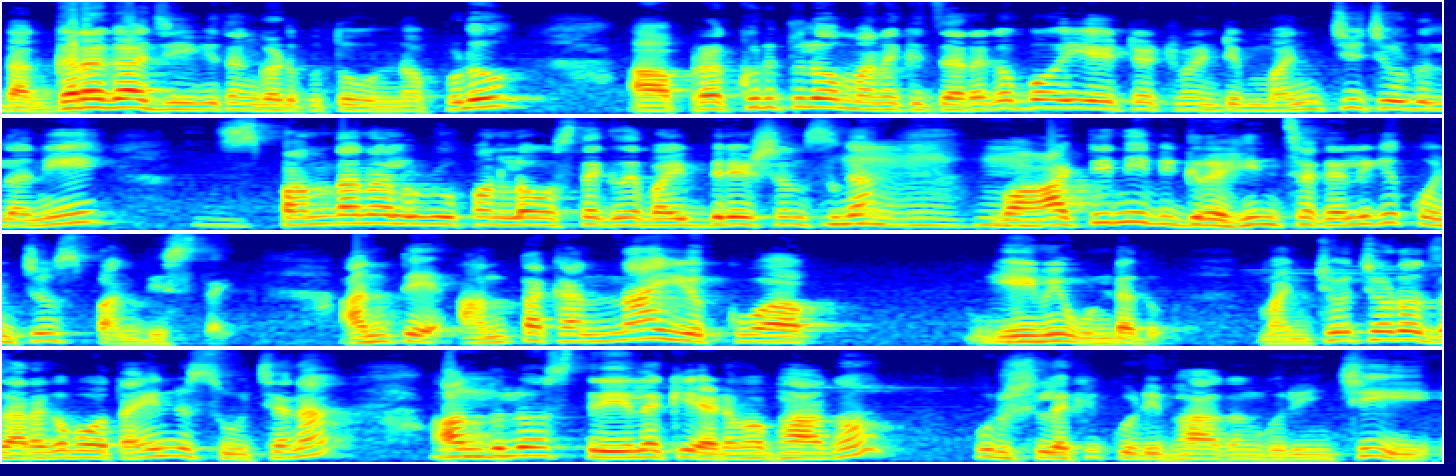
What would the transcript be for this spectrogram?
దగ్గరగా జీవితం గడుపుతూ ఉన్నప్పుడు ఆ ప్రకృతిలో మనకి జరగబోయేటటువంటి మంచి చెడులని స్పందనల రూపంలో వస్తాయి కదా వైబ్రేషన్స్గా వాటిని ఇవి గ్రహించగలిగి కొంచెం స్పందిస్తాయి. అంతే అంతకన్నా ఎక్కువ ఏమీ ఉండదు. మంచో చెడో జరగబోతాయని సూచన. అందులో స్త్రీలకి ఎడమ భాగం పురుషులకి కుడి భాగం గురించి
